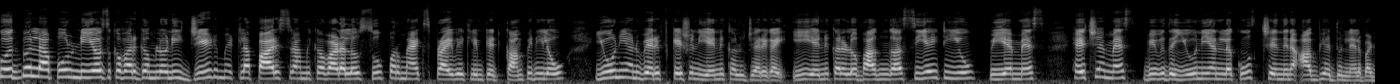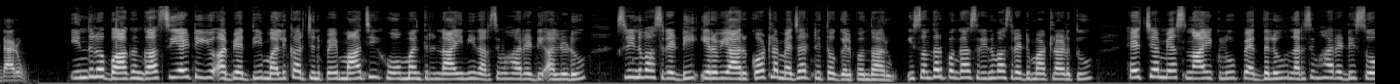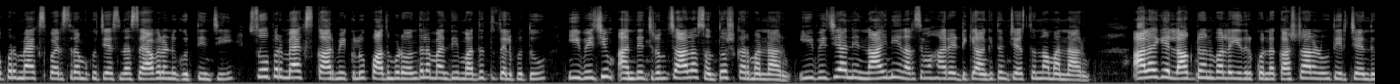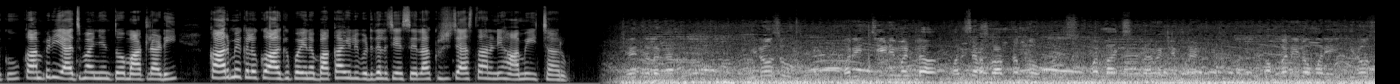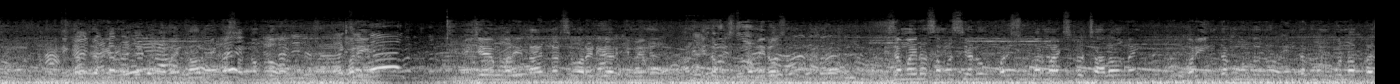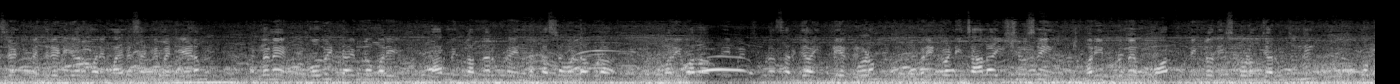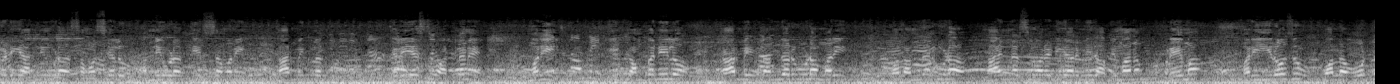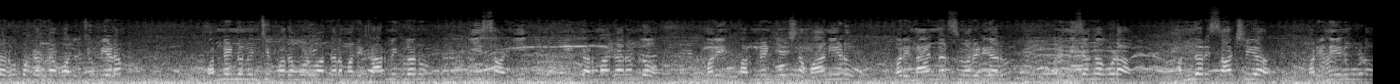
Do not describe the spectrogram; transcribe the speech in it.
కుత్బుల్లాపూర్ నియోజకవర్గంలోని జీడిమెట్ల పారిశ్రామిక వాడలో సూపర్ మ్యాక్స్ ప్రైవేట్ లిమిటెడ్ కంపెనీలో యూనియన్ వెరిఫికేషన్ ఎన్నికలు జరిగాయి. ఈ ఎన్నికలలో భాగంగా సిఐటియు పిఎంఎస్ హెచ్ఎంఎస్ వివిధ యూనియన్లకు చెందిన అభ్యర్థులు నిలబడ్డారు. ఇందులో భాగంగా సిఐటియు అభ్యర్థి మల్లికార్జునపై మాజీ హోంమంత్రి నాయిని నరసింహారెడ్డి అల్లుడు శ్రీనివాసరెడ్డి ఇరవై ఆరు కోట్ల మెజార్టీతో గెలుపొందారు. ఈ సందర్భంగా శ్రీనివాసరెడ్డి మాట్లాడుతూ హెచ్ఎంఎస్ నాయకులు పెద్దలు నరసింహారెడ్డి సూపర్ మ్యాక్స్ పరిశ్రమకు చేసిన సేవలను గుర్తించి సూపర్ మ్యాక్స్ కార్మికులు పదమూడు వందల మంది మద్దతు తెలుపుతూ ఈ విజయం అందించడం చాలా సంతోషకరమన్నారు. ఈ విజయాన్ని నాయిని నరసింహారెడ్డికి అంకితం చేస్తున్నామన్నారు. అలాగే లాక్డౌన్ వల్ల ఎదుర్కొన్న కష్టాలను తీర్చేందుకు కంపెనీ యాజమాన్యంతో మాట్లాడి కార్మికులకు ఆగిపోయిన బకాయిలు విడుదల చేసేలా కృషి చేస్తానని హామీ ఇచ్చారు. ఈరోజు మరి జీడిమెట్ల పరిసర ప్రాంతంలో మరి సూపర్ మ్యాక్స్ ప్రైవేట్ లిమిటెడ్ కంపెనీలో మరి ఈరోజు ఎన్నికలు జరిగినాయి కార్మిక సంఘంలో మరి విజయం మరి నాయన నరసింహారెడ్డి గారికి మేము అంకితం ఇస్తున్నాం ఈరోజు. నిజమైన సమస్యలు మరి సూపర్ మ్యాక్స్లో చాలా ఉన్నాయి. మరి ఇంతకు ముందు ఇంతకు ముందున్న ప్రెసిడెంట్ పెద్దిరెడ్డి గారు మరి మైనస్ కోవిడ్ టైంలో మరి కార్మికులందరూ కూడా ఎంత కష్టపడ్డా కూడా మరి వాళ్ళ పేమెంట్స్ కూడా సరిగ్గా ఇప్పించకపోవడం మరి ఇటువంటి చాలా ఇష్యూస్ని మరి ఇప్పుడు మేము వార్ ఫుటింగ్లో తీసుకోవడం జరుగుతుంది. ఒక్కొక్కటి అన్ని కూడా సమస్యలు అన్ని కూడా తీర్చామని కార్మికులకు తెలియజేస్తూ అట్లనే మరి ఈ కంపెనీలో కార్మికులందరూ కూడా మరి వాళ్ళందరూ కూడా నాయన నరసింహారెడ్డి గారి మీద అభిమానం ప్రేమ. మరి ఈరోజు వాళ్ళ ఓట్ల రూపకంగా వాళ్ళు చూపించడం పన్నెండు నుంచి పదమూడు వందల మంది కార్మికులను ఈ స- ఈ ఈ కర్మాగారంలో మరి పర్మనెంట్ చేసిన మానీయుడు మరి నాయన నరసింహారెడ్డి గారు. మరి నిజంగా కూడా అందరి సాక్షిగా మరి నేను కూడా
